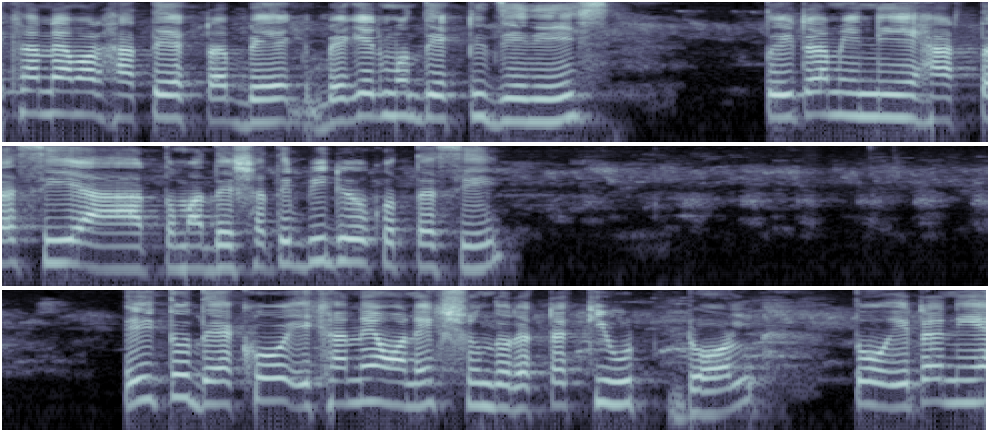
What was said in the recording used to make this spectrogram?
এখানে আমার হাতে একটা ব্যাগ। ব্যাগের মধ্যে একটি জিনিস। তো এটা আমি নিয়ে হাঁটতাছি আর তোমাদের সাথে ভিডিও করতেছি। এই তো দেখো, এখানে অনেক সুন্দর একটা কিউট ডল। তো এটা নিয়ে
